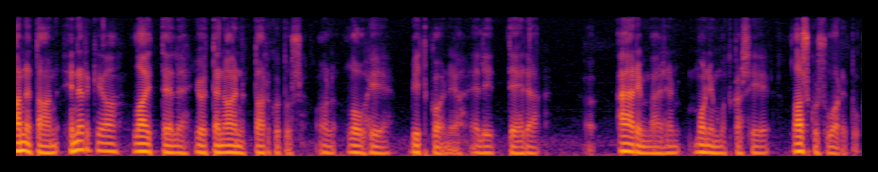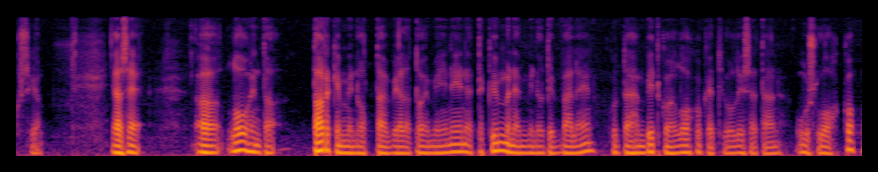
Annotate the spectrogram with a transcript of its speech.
annetaan energiaa laitteille, joiden ainut tarkoitus on louhia bitcoinia, eli tehdä äärimmäisen monimutkaisia laskusuorituksia. Ja se ää, louhinta tarkemmin ottaen vielä toimii niin, että 10 minuutin välein, kun tähän Bitcoin-lohkoketjuun lisätään uusi lohko,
